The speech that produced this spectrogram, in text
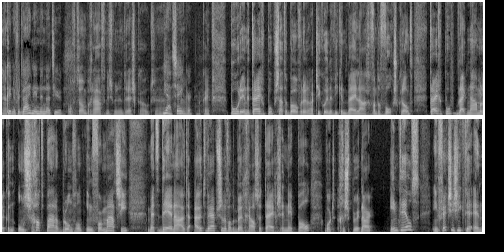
Ja. kunnen verdwijnen in de natuur. Oftewel een begrafenis met een dresscode. eh. Ja, zeker. Oké. Poeren in de tijgerpoep staat er boven een artikel in de weekendbijlage van de Volkskrant. Tijgerpoep blijkt namelijk een onschatbare bron van informatie. Met DNA uit de uitwerpselen van de Bengaalse tijgers in Nepal wordt gespeurd naar inteelt, infectieziekten en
